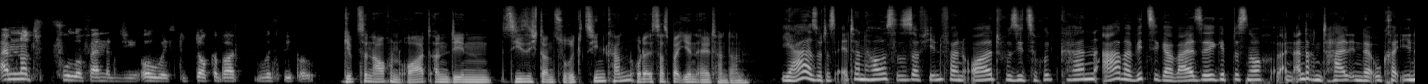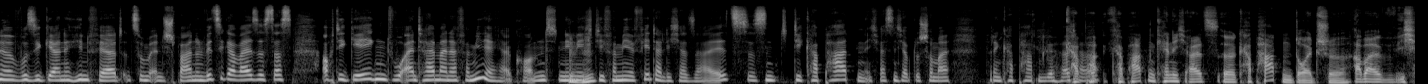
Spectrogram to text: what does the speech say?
I'm not full of energy always to talk about with people. Gibt es denn auch einen Ort, an den sie sich dann zurückziehen kann? Oder ist das bei ihren Eltern dann? Ja, also das Elternhaus, das ist auf jeden Fall ein Ort, wo sie zurück kann. Aber witzigerweise gibt es noch einen anderen Teil in der Ukraine, wo sie gerne hinfährt zum Entspannen. Und witzigerweise ist das auch die Gegend, wo ein Teil meiner Familie herkommt, nämlich mhm. die Familie väterlicherseits. Das sind die Karpaten. Ich weiß nicht, ob du schon mal von den Karpaten gehört Kapa hast. Karpaten kenne ich als äh, Karpatendeutsche. Aber ich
